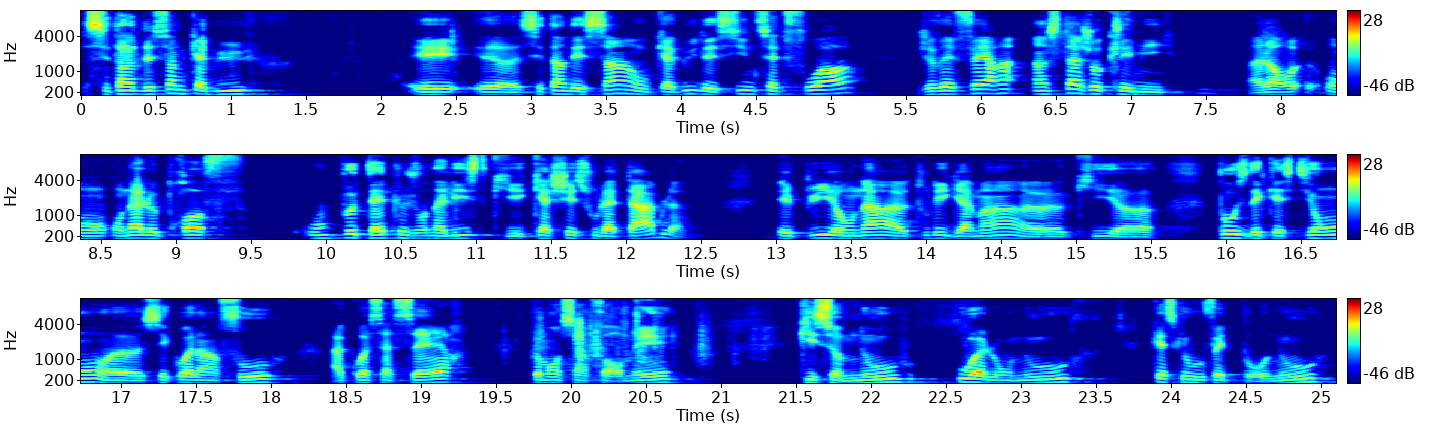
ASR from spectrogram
C'est un dessin de Cabu et euh, c'est un dessin où Cabu dessine cette fois, je vais faire un stage au Clémy. Alors on, on a le prof ou peut-être le journaliste qui est caché sous la table. Et puis on a euh, tous les gamins euh, qui euh, posent des questions. Euh, c'est quoi l'info À quoi ça sert Comment s'informer Qui sommes-nous Où allons-nous Qu'est-ce que vous faites pour nous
